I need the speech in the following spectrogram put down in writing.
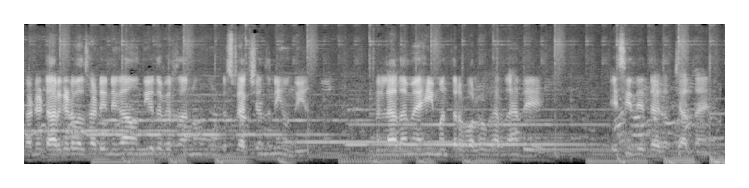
ਸਾਡੇ ਟਾਰਗੇਟ ਵੱਲ ਸਾਡੀ ਨਿਗਾਹ ਹੁੰਦੀ ਹੈ, ਤਾਂ ਫਿਰ ਸਾਨੂੰ ਡਿਸਟਰੈਕਸ਼ਨਸ ਨਹੀਂ ਹੁੰਦੀਆਂ। ਮੈਨੂੰ ਲੱਗਦਾ ਮੈਂ ਇਹੀ ਮੰਤਰ ਫੋਲੋ ਕਰਦਾ ਹਾਂ ਤੇ ਇਸੇ ਦੇ ਤਹਿਤ ਚੱਲਦਾ ਹਾਂ।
